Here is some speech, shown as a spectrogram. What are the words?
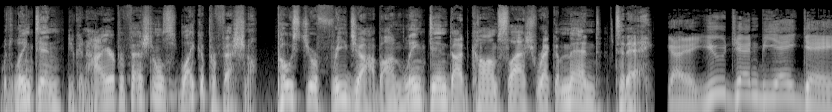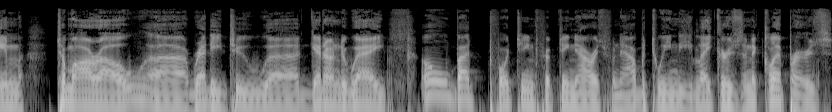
With LinkedIn, you can hire professionals like a professional. Post your free job on linkedin.com slash recommend today. A huge NBA game tomorrow, uh, ready to uh, get underway. Oh, about 14, 15 hours from now between the Lakers and the Clippers.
